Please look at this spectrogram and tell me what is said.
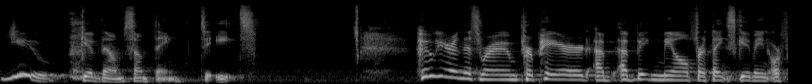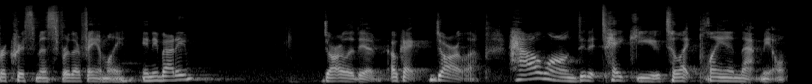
You give them something to eat. Who here in this room prepared a, a big meal for Thanksgiving or for Christmas for their family? Anybody? Darla did. Okay, Darla. How long did it take you to like plan that meal?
